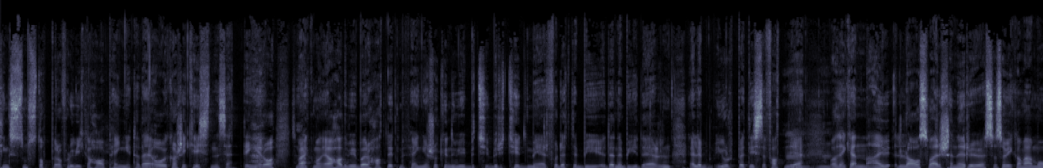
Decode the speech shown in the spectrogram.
ting som stopper opp fordi vi ikke har penger til det. Og kanskje i kristne settinger òg. Ja, hadde vi bare hatt litt med penger, så kunne vi bety betydd mer for dette by, denne bydelen, eller hjulpet disse fattige. Mm, mm. Og da tenker jeg nei, la oss være sjenerøse, så vi kan være med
